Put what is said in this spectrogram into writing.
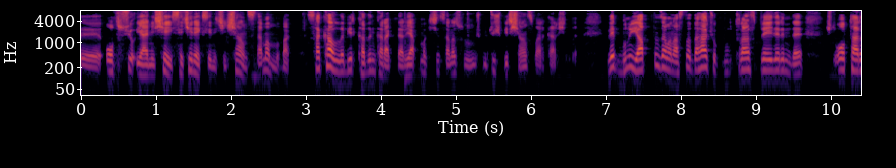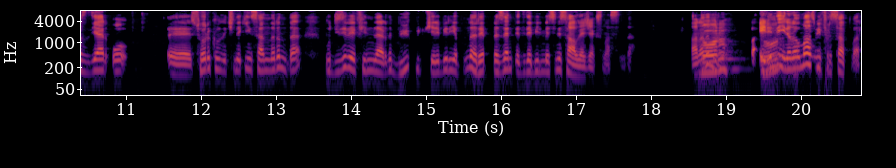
e, opsiyon yani şey seçenek senin için şans tamam mı? Bak sakallı bir kadın karakter yapmak için sana sunulmuş müthiş bir şans var karşında. Ve bunu yaptığın zaman aslında daha çok bu trans bireylerin de işte o tarz diğer o e, circle'ın içindeki insanların da bu dizi ve filmlerde büyük bütçeli bir yapımda represent edilebilmesini sağlayacaksın aslında. Anladın mı? Doğru. Bak, elinde Doğru. inanılmaz bir fırsat var.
